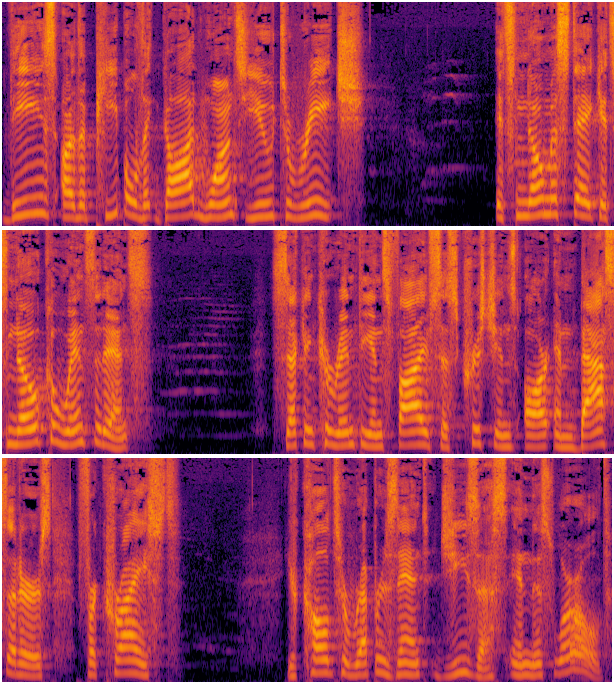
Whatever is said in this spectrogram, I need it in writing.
These are the people that God wants you to reach. It's no mistake, it's no coincidence 2 Corinthians 5 says Christians are ambassadors for Christ. You're called to represent Jesus in this world.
